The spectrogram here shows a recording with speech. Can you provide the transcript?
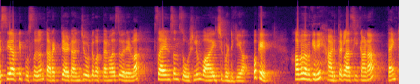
എസ് സി ആർ ടി പുസ്തകം കറക്റ്റായിട്ട് അഞ്ച് തൊട്ട് പത്താം ക്ലാസ് വരെയുള്ള സയൻസും സോഷ്യലും വായിച്ച് പഠിക്കുക. ഓക്കെ അപ്പോൾ നമുക്കിനി അടുത്ത ക്ലാസ്സിൽ കാണാം. താങ്ക്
